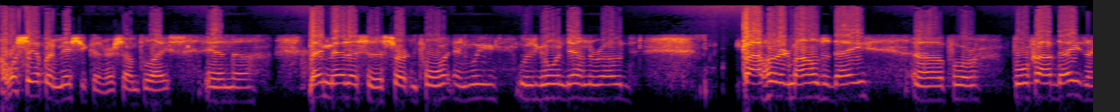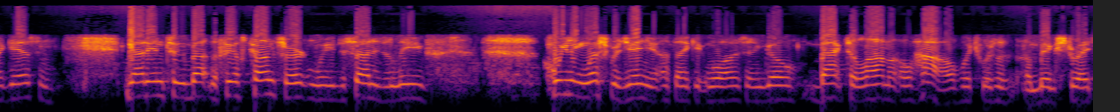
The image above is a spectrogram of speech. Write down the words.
I want to say up in Michigan or someplace, and uh, they met us at a certain point, and we was going down the road 500 miles a day uh, for four or five days, I guess, and got into about the fifth concert, and we decided to leave Wheeling, West Virginia, I think it was, and go back to Lima, Ohio, which was a, a big stretch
